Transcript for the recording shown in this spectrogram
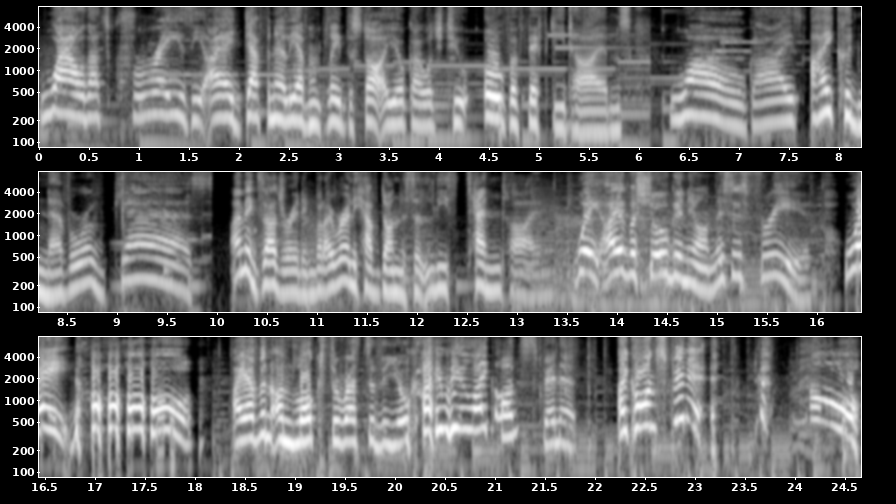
Wow, that's crazy. I definitely haven't played the start of Yokai Watch 2 over 50 times. Wow, guys. I could never have guessed. I'm exaggerating, but I really have done this at least 10 times. Wait, I have a Shogunyan. This is free. Wait, no! I haven't unlocked the rest of the yokai wheel. I can't spin it. I can't spin it! no!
